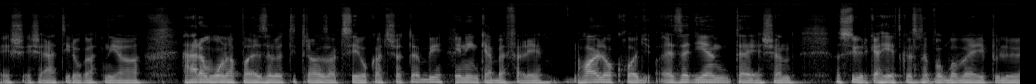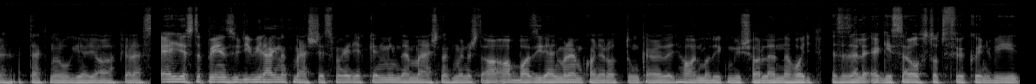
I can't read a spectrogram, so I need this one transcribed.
és, és átírogatni a három hónappal ezelőtti tranzakciókat, stb. Én inkább befelé hajlok, hogy ez egy ilyen teljesen a szürke hétköznapokba beépülő technológiai alapja lesz. Egyrészt a pénzügyi világnak, másrészt meg egyébként minden másnak, mert most abba az irányba nem kanyarodtunk el, ez egy harmadik műsor lenne, hogy ez az egész elosztott főkönyvi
